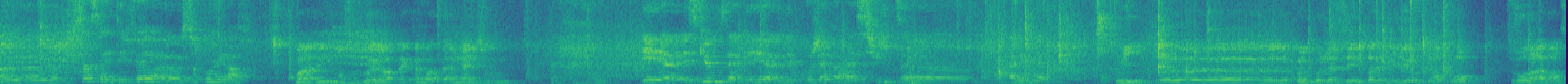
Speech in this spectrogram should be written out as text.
euh, tout ça, ça a été fait euh, sur chorégraphe. Voilà, uniquement sur chorégraphe avec la boîte Timeline surtout. Et euh, est-ce que vous avez euh, des projets par la suite euh, avec Nao Oui, euh, le premier projet c'est une troisième vidéo qui est en cours, toujours dans la danse,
